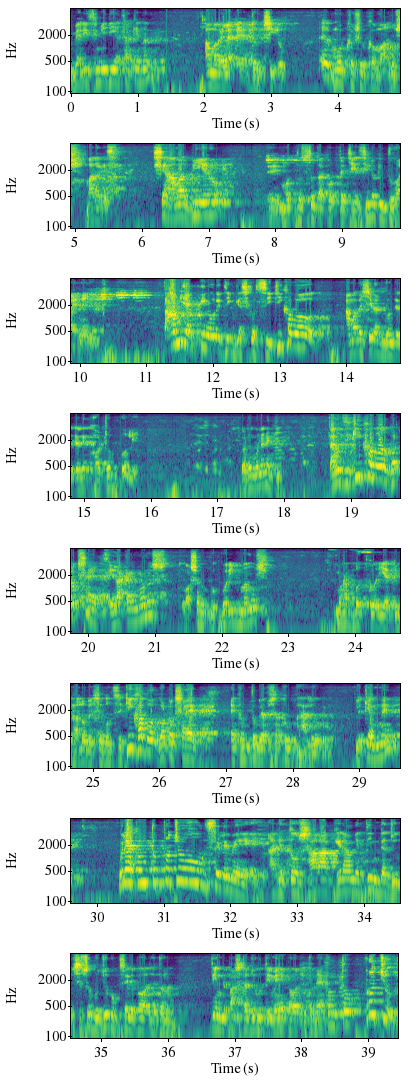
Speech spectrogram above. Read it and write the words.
Marriage media থাকে না? আমার এলাকায় একজন ছিল। মূর্খ সূর্খ মানুষ মারা গেছে। সে আমার বিয়েরও মধ্যস্থতা করতে চেয়েছিল কিন্তু হয় নাই। তা আমি একদিন ওরে জিজ্ঞেস করছি কি খবর? আমাদের সিরাজগঞ্জে এটাকে ঘটক বলে। ঘটক বলে নাকি? তা বলছি, কি খবর ঘটক সাহেব? এলাকার মানুষ অসংখ্য গরিব মানুষ। মহাব্বত করি আর কি ভালোবেসে বলছে। কি খবর ঘটক সাহেব? এখন তো ব্যবসা খুব ভালো। বলে বলে, এখন তো প্রচুর ছেলে মেয়ে। আগে তো সারা গ্রামে তিনটা শুধু যুবক ছেলে পাওয়া যেত না। তিন পাঁচটা যুবতী মেয়ে পাওয়া যেত না। এখন তো প্রচুর।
